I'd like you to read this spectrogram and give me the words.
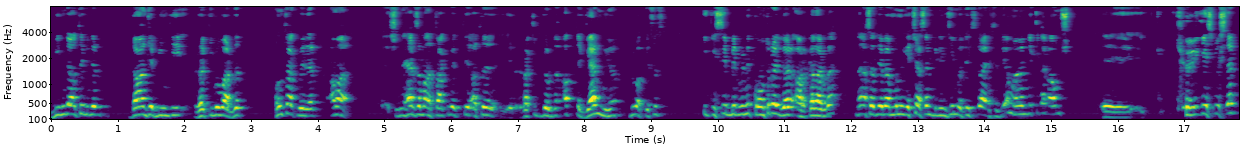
binde atı bilir. Daha önce bindiği rakibi vardır. Onu takip eder ama e, şimdi her zaman takip ettiği atı rakip gördüğü at da gelmiyor. Bir bakıyorsunuz ikisi birbirini kontrol ediyor arkalarda. Nasıl diyor ben bunu geçersem birinciyim ötekisi de aynısı diyor ama öndekiler almış e, köyü geçmişler.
